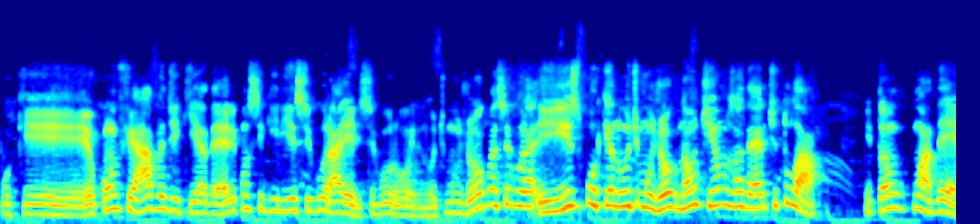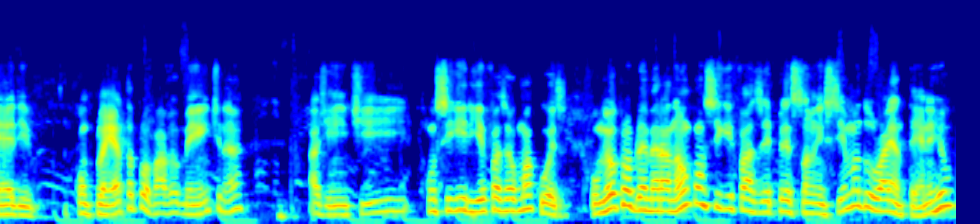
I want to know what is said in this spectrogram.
porque eu confiava de que a DL conseguiria segurar ele. Segurou ele no último jogo, vai segurar. E isso porque no último jogo não tínhamos a DL titular. Então, com a DL completa, provavelmente, né? A gente conseguiria fazer alguma coisa. O meu problema era não conseguir fazer pressão em cima do Ryan Tannehill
